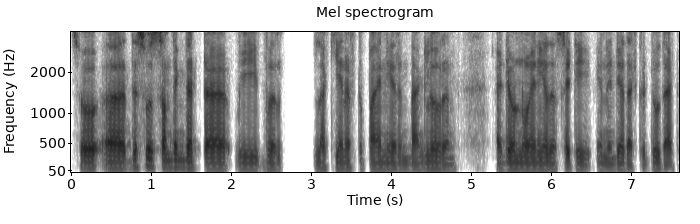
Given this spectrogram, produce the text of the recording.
So this was something that we were lucky enough to pioneer in Bangalore, and I don't know any other city in India that could do that.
